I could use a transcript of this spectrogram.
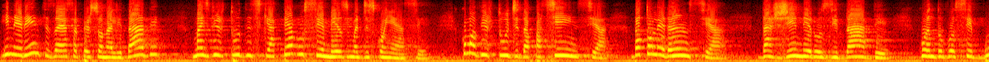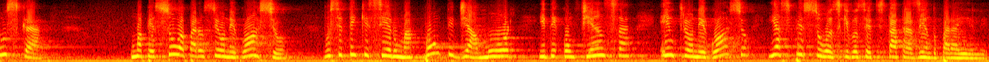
inerentes a essa personalidade, mas virtudes que até você mesma desconhece, como a virtude da paciência, da tolerância, da generosidade, quando você busca uma pessoa para o seu negócio, você tem que ser uma ponte de amor e de confiança entre o negócio e as pessoas que você está trazendo para ele.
